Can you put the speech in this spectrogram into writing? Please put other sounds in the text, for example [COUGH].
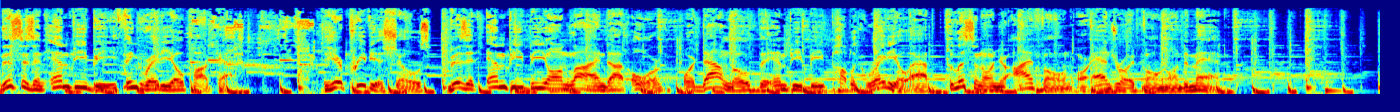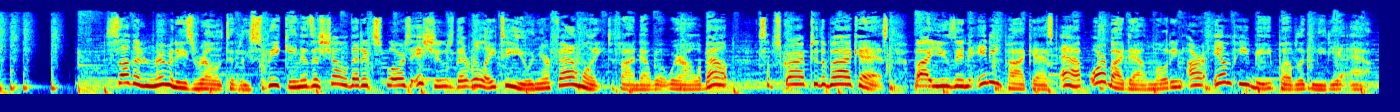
This is an MPB Think Radio podcast. To hear previous shows, visit MPBOnline.org or download the MPB Public Radio app to listen on your iPhone or Android phone on demand. Southern Remedies, Relatively Speaking, is a show that explores issues that relate to you and your family. To find out what we're all about, subscribe to the podcast by using any podcast app or by downloading our MPB Public Media app.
